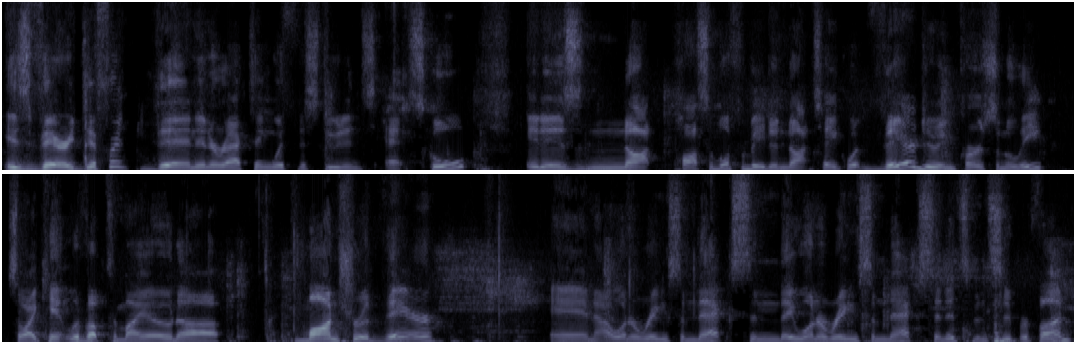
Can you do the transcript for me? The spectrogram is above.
is very different than interacting with the students at school. It is not possible for me to not take what they're doing personally. So I can't live up to my own uh, mantra there and I want to ring some necks, and they want to ring some necks, and it's been super fun.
